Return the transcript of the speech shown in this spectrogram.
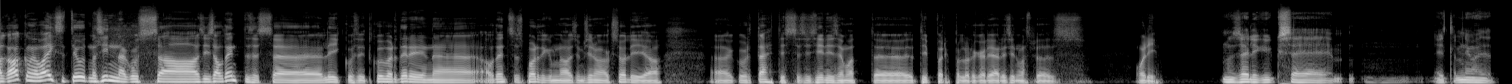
aga hakkame vaikselt jõudma sinna, kus sa siis Audentesesse liikusid, kuivõrd eriline Audentese spordigümnaasium sinu jaoks oli ja äh, kuivõrd tähtis see siis hilisemat äh, tippvõrkpalluri karjääri silmas pidades oli? no see oligi üks see, ütleme niimoodi, et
